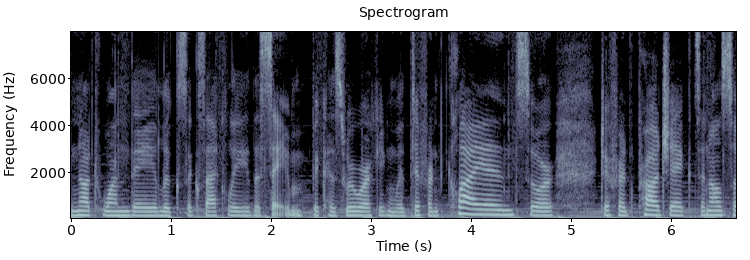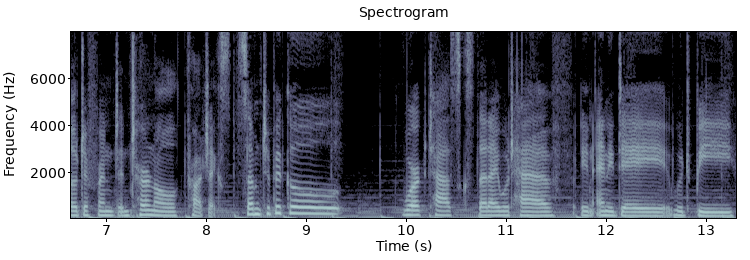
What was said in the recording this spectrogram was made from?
Not one day looks exactly the same because we're working with different clients or different projects and also different internal projects. Some typical work tasks that I would have in any day would be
